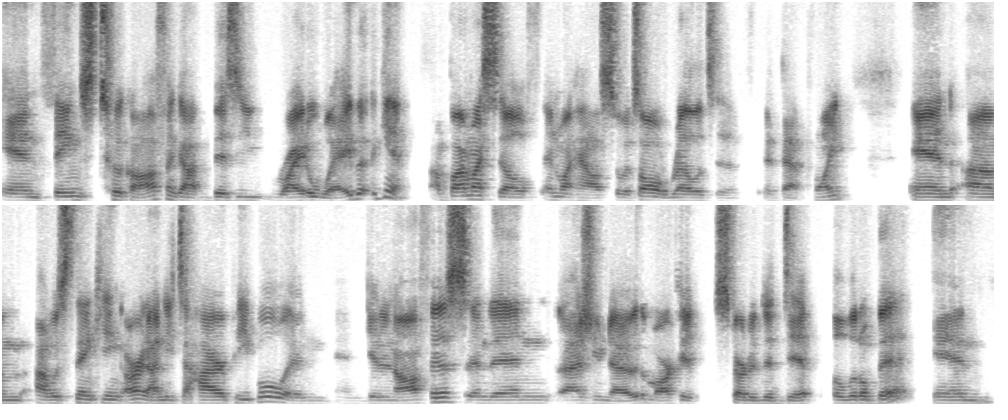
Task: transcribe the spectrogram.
and things took off and got busy right away. But again, I'm by myself in my house, so it's all relative at that point. And um, I was thinking, all right, I need to hire people and, and get an office. And then, as you know, the market started to dip a little bit. And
